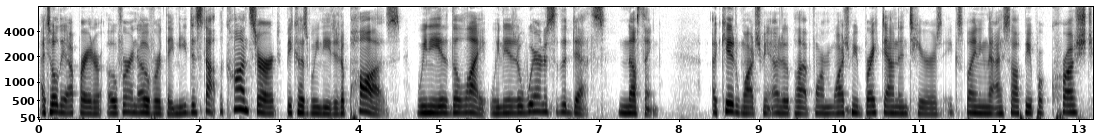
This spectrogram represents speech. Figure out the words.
I told the operator over and over they need to stop the concert because we needed a pause. We needed the light. We needed awareness of the deaths. Nothing. A kid watched me under the platform, watched me break down in tears, explaining that I saw people crushed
